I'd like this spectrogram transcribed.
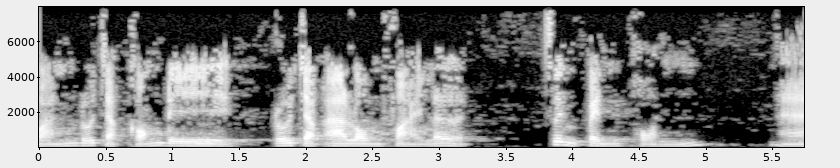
วรรค์ รู้จักของดี รู้จักอารมณ์ฝ่ายเลิศ ซึ่งเป็นผลนะ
